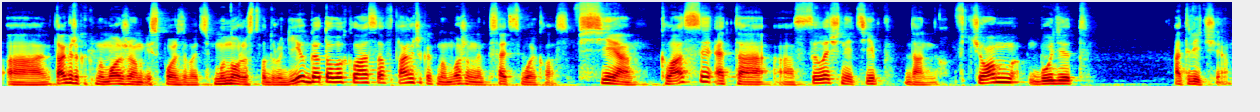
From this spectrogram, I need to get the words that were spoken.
А, так же, как мы можем использовать множество других готовых классов, так же, как мы можем написать свой класс. Все классы — это а, ссылочный тип данных. В чем будет отличие?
